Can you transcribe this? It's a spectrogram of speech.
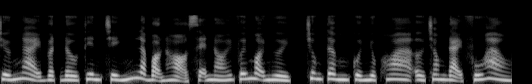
Chướng ngại vật đầu tiên chính là bọn họ sẽ nói với mọi người, trung tâm của nhục hoa ở trong đại phú hào,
